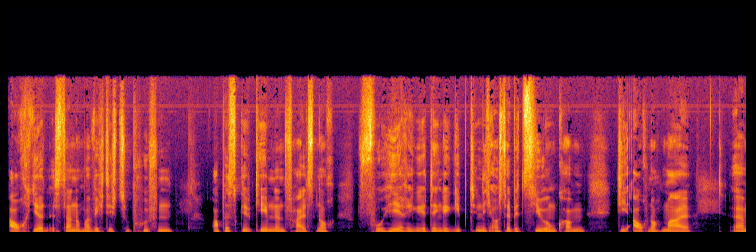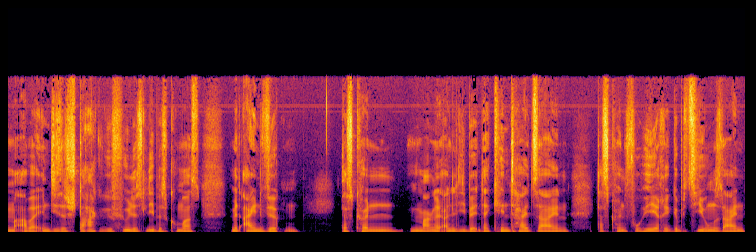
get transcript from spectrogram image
Auch hier ist dann nochmal wichtig zu prüfen, ob es gegebenenfalls noch vorherige Dinge gibt, die nicht aus der Beziehung kommen, die auch nochmal ähm, aber in dieses starke Gefühl des Liebeskummers mit einwirken. Das können Mangel an Liebe in der Kindheit sein, das können vorherige Beziehungen sein,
